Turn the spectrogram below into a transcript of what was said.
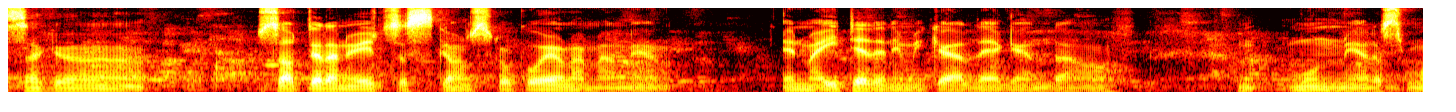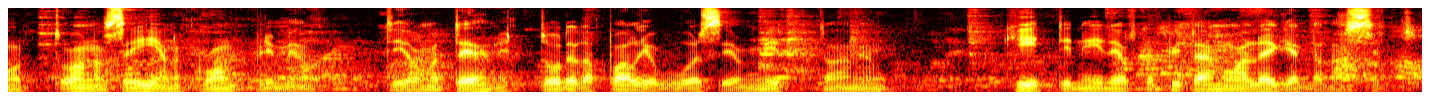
sä, kun sä oot elänyt itsesi kanssa koko elämän, niin en mä itselleni mikään legenda ole mun mielestä, mutta on se hieno komplimentti. Olen tehnyt todella paljon vuosien mittaan ja kiitti niitä, jotka pitää mua legendana sitten.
